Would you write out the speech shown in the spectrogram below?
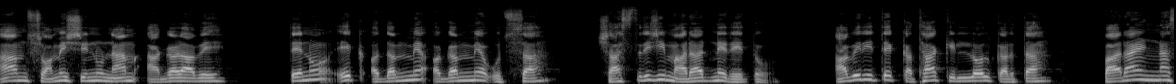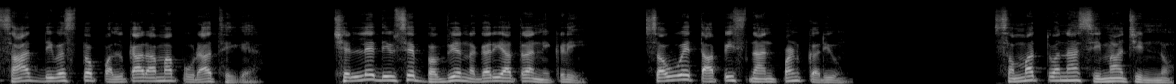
આમ સ્વામીશ્રીનું નામ આગળ આવે. તેનો એક અદમ્ય અગમ્ય ઉત્સાહ શાસ્ત્રીજી મહારાજને રહેતો. આવી રીતે કથા કિલ્લોલ કરતા પારાયણના સાત દિવસ તો પલકારામાં પૂરા થઈ ગયા. છેલ્લે દિવસે ભવ્ય નગરયાત્રા નીકળી. સૌએ તાપી સ્નાન પણ કર્યું. સમત્વના સીમાચિહ્નો.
